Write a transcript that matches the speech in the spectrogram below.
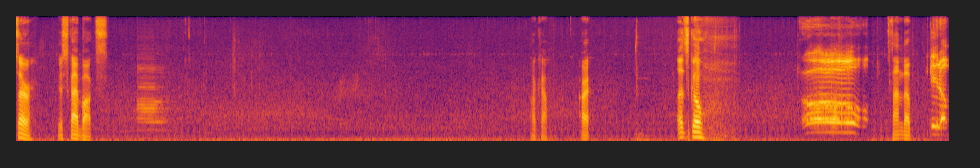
Sir, your skybox. Okay. Alright. Let's go. Oh, Stand up. get up.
